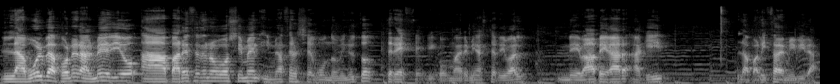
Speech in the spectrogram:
la vuelve a poner al medio, aparece de nuevo Simen y me hace el segundo, minuto 13. Digo, madre mía, este rival me va a pegar aquí la paliza de mi vida.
